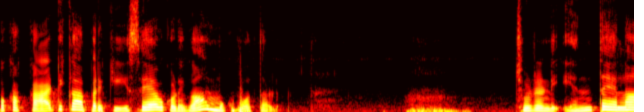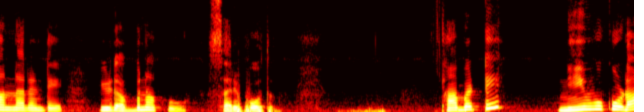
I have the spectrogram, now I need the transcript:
ఒక కాటి కాపరికి సేవకుడిగా అమ్ముకుపోతాడు. చూడండి ఎంత ఎలా అన్నారంటే ఈ డబ్బు నాకు సరిపోదు. కాబట్టి నీవు కూడా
